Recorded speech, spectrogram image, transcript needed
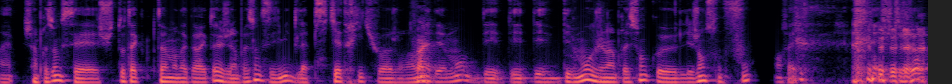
Ouais, j'ai l'impression que c'est, je suis totalement d'accord avec toi, j'ai l'impression que c'est limite de la psychiatrie, tu vois. Genre, vraiment, il y a des moments, des, des, des, des moments où j'ai l'impression que les gens sont fous, en fait. je te jure.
